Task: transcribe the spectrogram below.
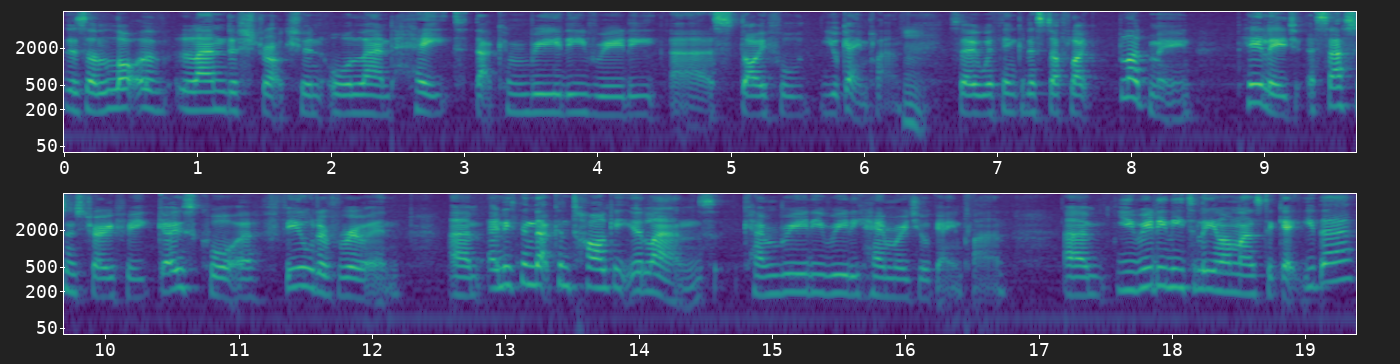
there's a lot of land destruction or land hate that can really, really uh, stifle your game plan. Mm. So we're thinking of stuff like Blood Moon, Pillage, Assassin's Trophy, Ghost Quarter, Field of Ruin. Um, anything that can target your lands can really, really hemorrhage your game plan. Um, you really need to lean on lands to get you there,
